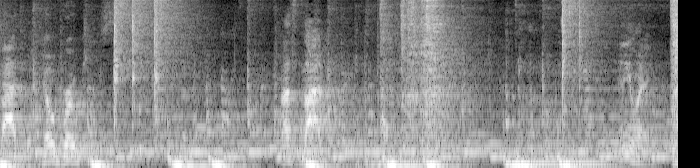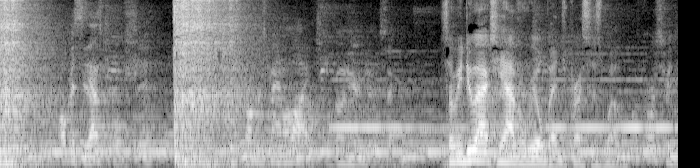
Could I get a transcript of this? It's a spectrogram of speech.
Bad boy. No brokies. That's bad boy. Obviously that's bullshit. Strongest man alive. We'll go in here and do it in a second. So we do actually have a real bench press as well. Of course we do.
